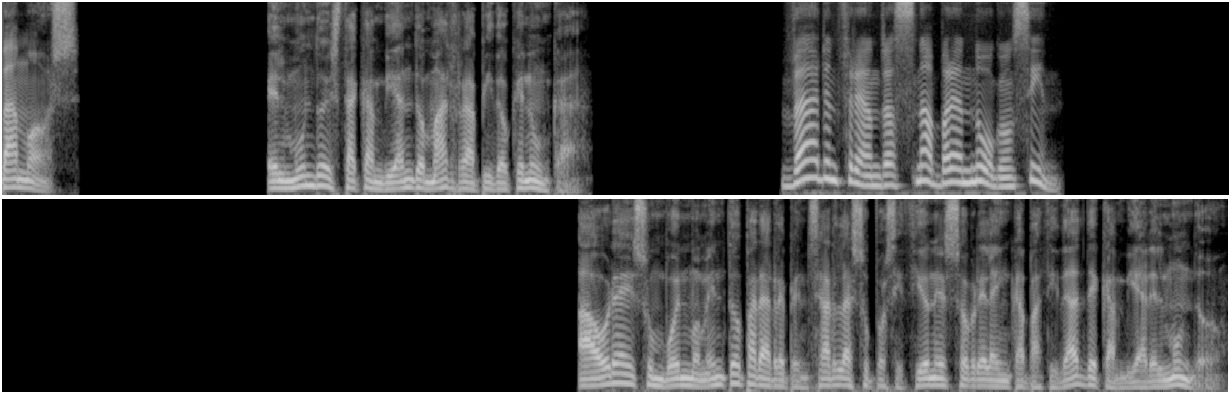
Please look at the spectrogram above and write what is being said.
Vamos. El mundo está cambiando más rápido que nunca. Världen förändras snabbare än någonsin. Ahora es un buen momento para repensar las suposiciones sobre la incapacidad de cambiar el mundo.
